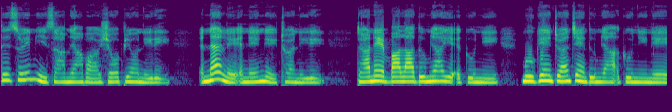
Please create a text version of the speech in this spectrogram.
တစ်ဆွေးမြေစားများပါရောပြွန်းနေတယ်အနက်လေအနှင်းငယ်ထွက်နေတယ်ဒါနဲ့ပါလာသူများရဲ့အကူအညီမူခင်းကျွမ်းကျင်သူများအကူအညီနဲ့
